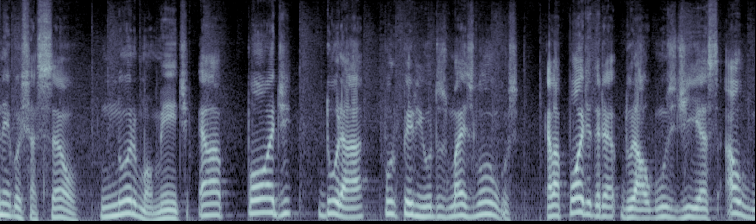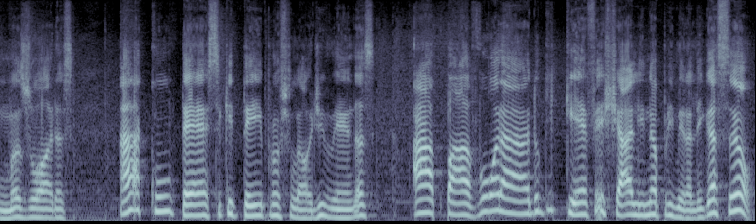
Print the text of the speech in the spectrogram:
negociação, normalmente, ela pode durar por períodos mais longos. Ela pode durar alguns dias, algumas horas. Acontece que tem profissional de vendas apavorado que quer fechar ali na primeira ligação.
